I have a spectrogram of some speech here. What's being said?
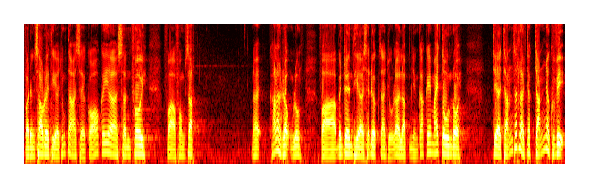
và đường sau đây thì chúng ta sẽ có cái sân phơi và phòng giặt. Đấy, khá là rộng luôn. Và bên trên thì ờ, sẽ được gia chủ là lập những các cái mái tôn rồi. Che ờ, chắn rất là chắc chắn nha quý vị.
